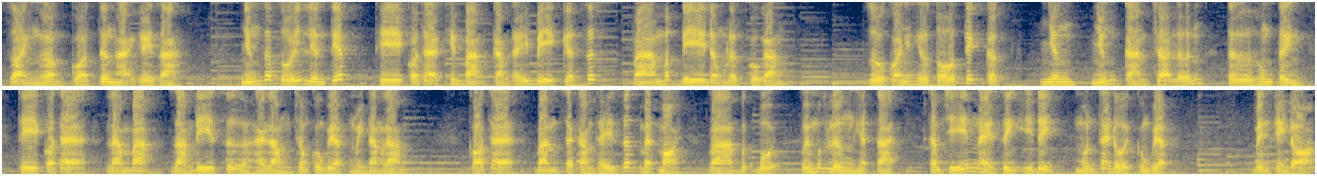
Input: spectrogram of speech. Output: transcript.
do ảnh hưởng của tương hại gây ra. Những rắc rối liên tiếp thì có thể khiến bạn cảm thấy bị kiệt sức và mất đi động lực cố gắng. Dù có những yếu tố tích cực, nhưng những cản trở lớn từ hung tinh thì có thể làm bạn giảm đi sự hài lòng trong công việc mình đang làm. Có thể bạn sẽ cảm thấy rất mệt mỏi và bực bội với mức lương hiện tại, thậm chí nảy sinh ý định muốn thay đổi công việc. Bên cạnh đó,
